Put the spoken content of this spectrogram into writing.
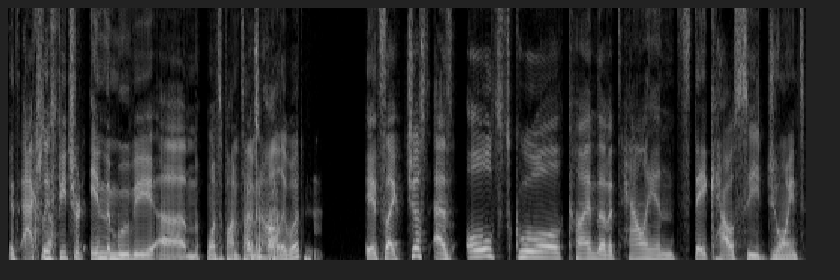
It's actually Yeah. featured in the movie um, Once Upon a Time Once in Hollywood. Mhm. It's like just as old school kind of Italian steakhousey joint,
